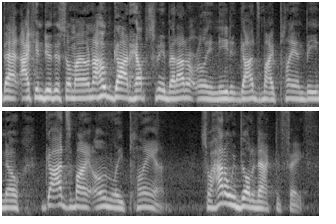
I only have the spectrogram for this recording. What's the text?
that I can do this on my own. I hope God helps me, but I don't really need it. God's my plan B. No, God's my only plan. So, how do we build an active faith?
